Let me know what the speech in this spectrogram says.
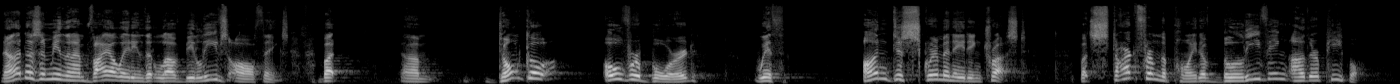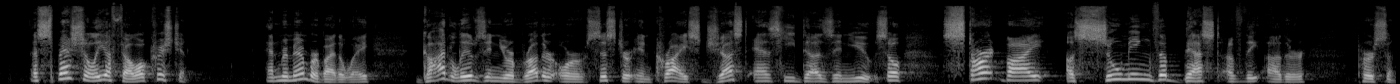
Now, that doesn't mean that I'm violating that love believes all things, but um, don't go overboard with undiscriminating trust, but start from the point of believing other people, especially a fellow Christian. And remember, by the way, God lives in your brother or sister in Christ just as he does in you. So start by assuming the best of the other person.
